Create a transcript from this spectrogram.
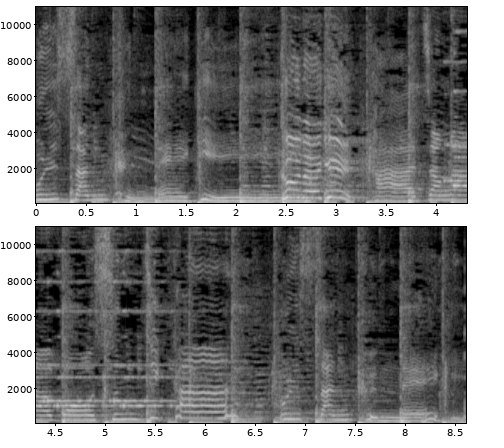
울산 큰애기 큰애기! 가정하고 순직한 울산 큰애기!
